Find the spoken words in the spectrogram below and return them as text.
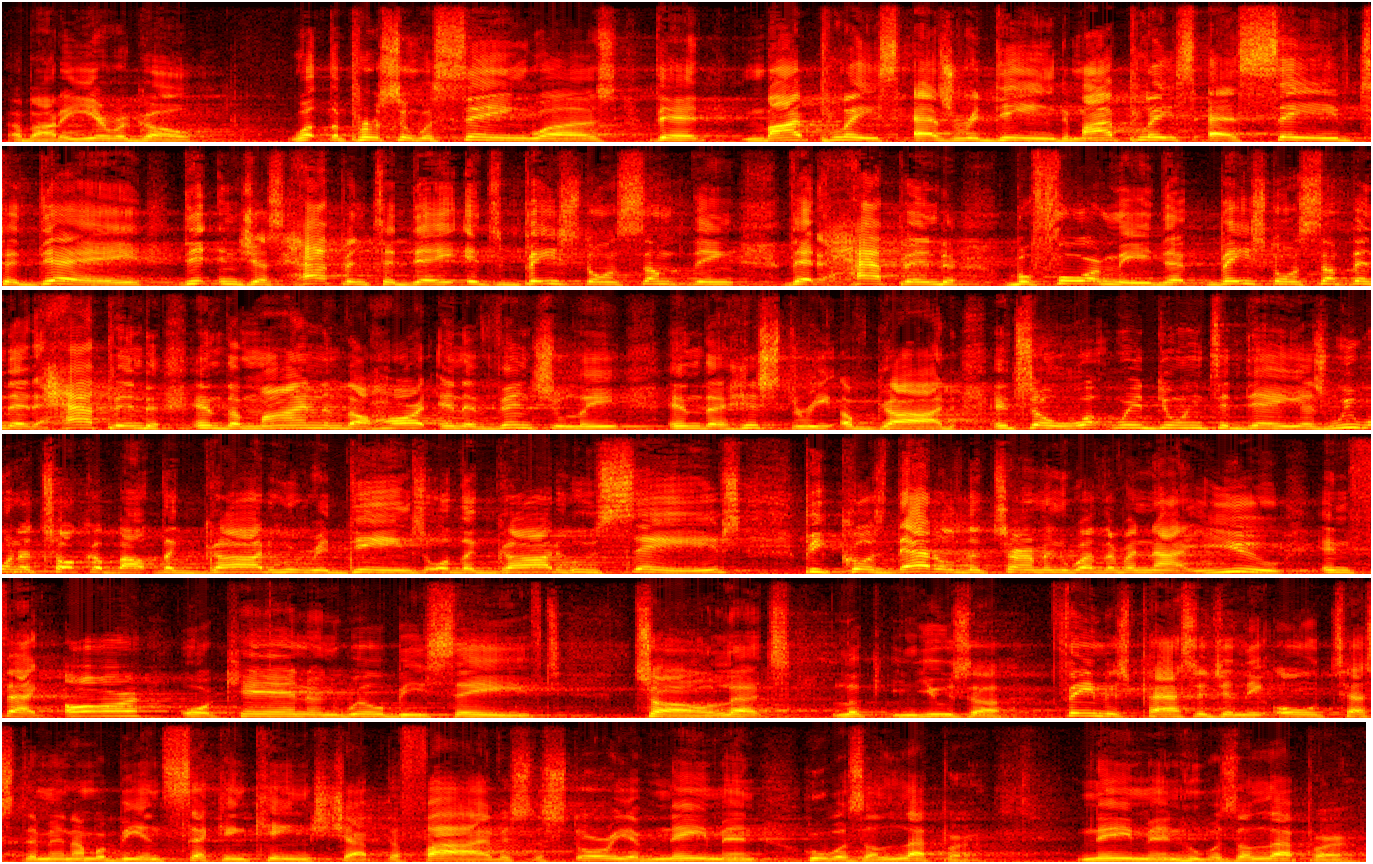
About a year ago, what the person was saying was that my place as redeemed, my place as saved today didn't just happen today. It's based on something that happened before me, that based on something that happened in the mind and the heart and eventually in the history of God. And so, what we're doing today is we want to talk about the God who redeems or the God who saves, because that'll determine whether or not you, in fact, are or can and will be saved. So let's look and use a famous passage in the Old Testament. I'm going to be in 2 Kings chapter 5. It's the story of Naaman, who was a leper. Naaman, who was a leper.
